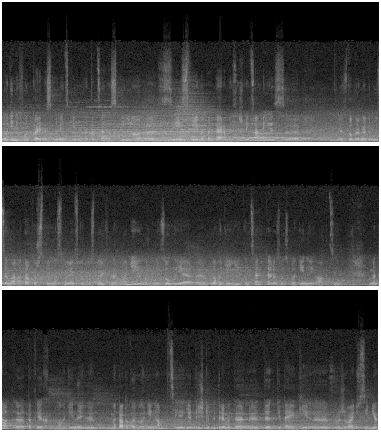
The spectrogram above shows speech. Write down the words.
Благодійний фонд Карітас Хмельницький УГКЦ спільно е, зі своїми партнерами зі Швейцарії, з, е, з добрими друзями, а також спільно з Хмельницькою обласною філармонією організовує е, благодійні концерти разом з благодійною акцією. Мета таких благодійної е, мета такої благодійної акції є трішки підтримати тих дітей, які проживають в сім'ях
